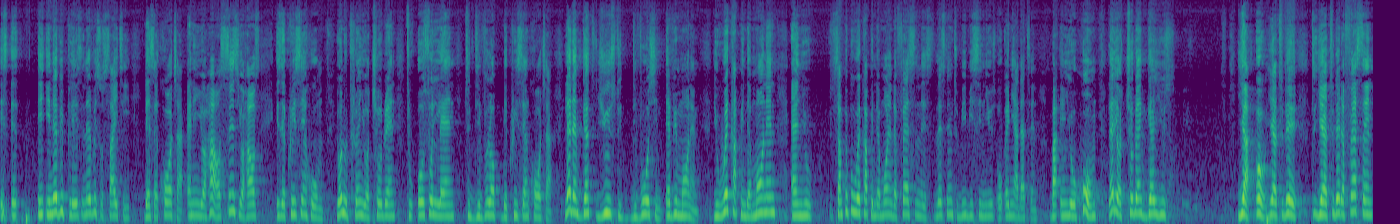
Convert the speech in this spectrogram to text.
it's, it, in every place, in every society, there's a culture. And in your house, since your house is a Christian home, you want to train your children to also learn to develop the Christian culture. Let them get used to devotion every morning. You wake up in the morning and you, some people wake up in the morning, the first thing is listening to BBC News or any other thing. But in your home, let your children get used. Yeah, oh, yeah, today, yeah, today the first thing,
